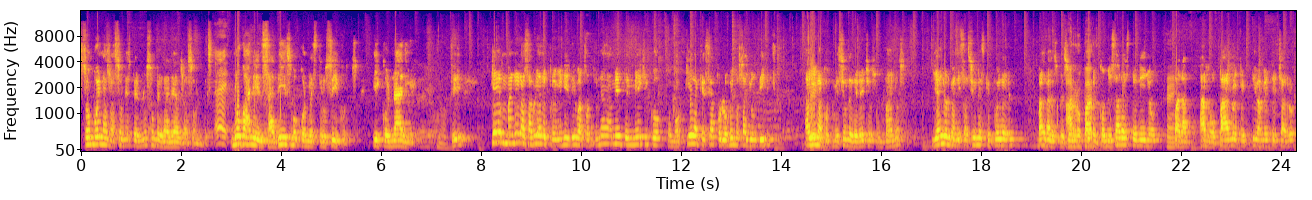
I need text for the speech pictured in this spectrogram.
son buenas razones, pero no son verdaderas razones. Eh. No vale el sadismo con nuestros hijos y con nadie. ¿sí? ¿Qué maneras habría de prevenir? Digo, afortunadamente en México, como quiera que sea, por lo menos hay un DIC, hay una Comisión de Derechos Humanos y hay organizaciones que pueden, valga la expresión, Arropar. decomisar a este niño Eh. para arroparlo efectivamente, Charro,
